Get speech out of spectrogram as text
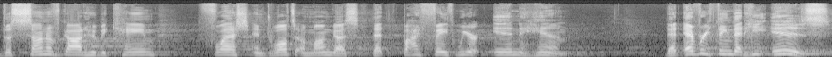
the Son of God who became flesh and dwelt among us, that by faith we are in Him. That everything that He is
